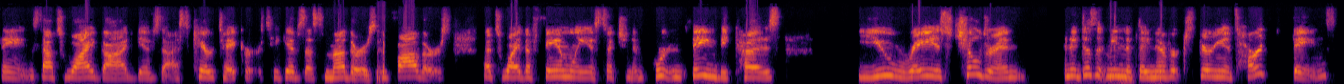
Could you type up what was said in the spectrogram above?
things. That's why God gives us caretakers, He gives us mothers and fathers. That's why the family is such an important thing because you raise children, and it doesn't mean that they never experience hard things.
